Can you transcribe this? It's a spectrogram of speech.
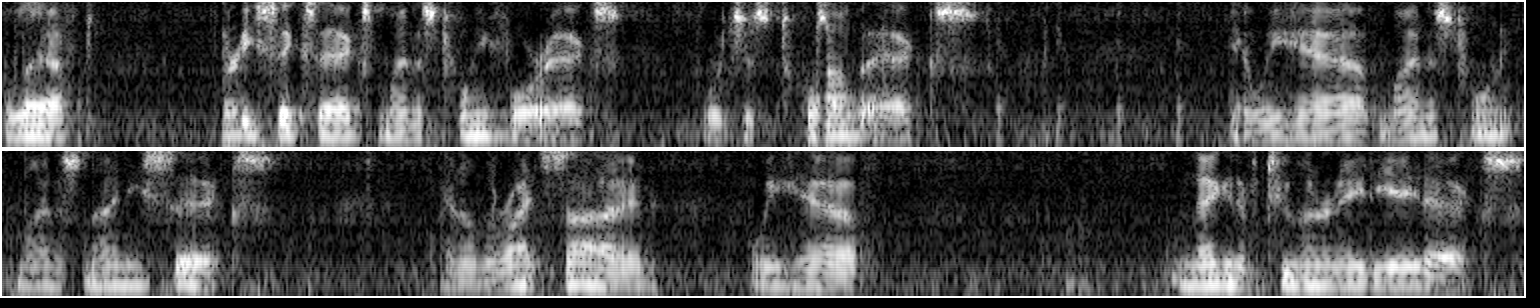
left 36x minus 24x, which is 12x, and we have minus 20 minus 96, and on the right side we have negative 288x,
